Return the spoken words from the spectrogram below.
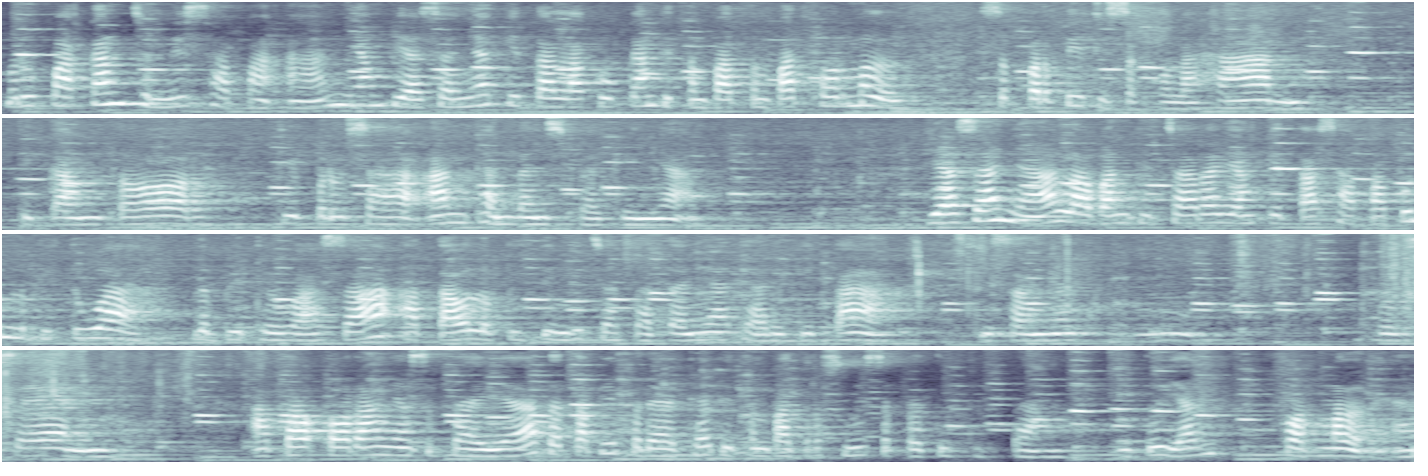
merupakan jenis sapaan yang biasanya kita lakukan di tempat-tempat formal seperti di sekolahan, di kantor, di perusahaan dan lain sebagainya. Biasanya lawan bicara yang kita sapa pun lebih tua, lebih dewasa atau lebih tinggi jabatannya dari kita. Misalnya guru, dosen, atau orang yang sebaya tetapi berada di tempat resmi seperti di bank. Itu yang formal ya.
